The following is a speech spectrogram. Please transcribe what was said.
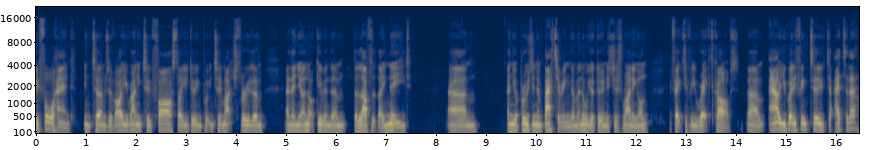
beforehand in terms of are you running too fast? Are you doing putting too much through them? And then you're not giving them the love that they need. Um, and you're bruising and battering them, and all you're doing is just running on effectively wrecked calves. Um, Al, you got anything to to add to that?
